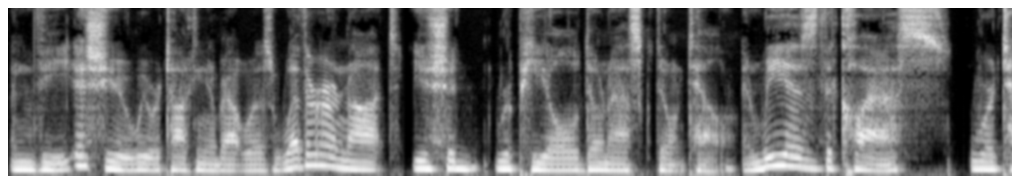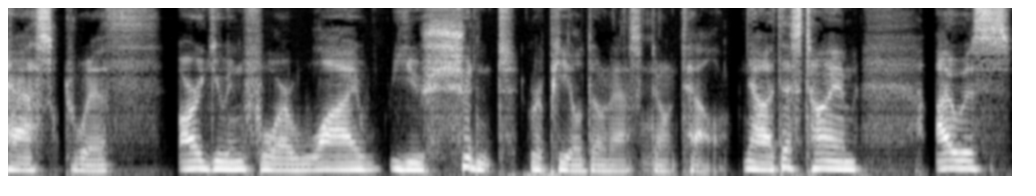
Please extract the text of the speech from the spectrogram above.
And the issue we were talking about was whether or not you should repeal Don't Ask, Don't Tell. And we, as the class, were tasked with arguing for why you shouldn't repeal Don't Ask, Don't Tell. Now, at this time, I was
